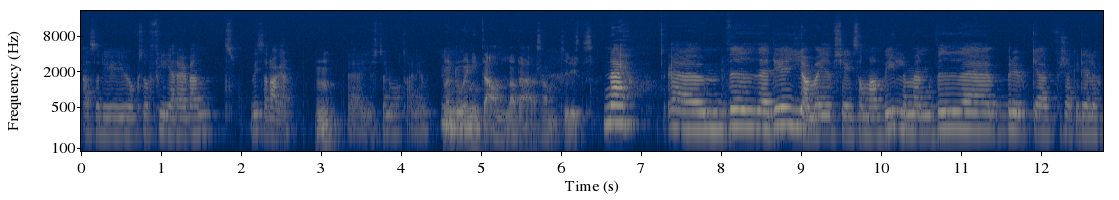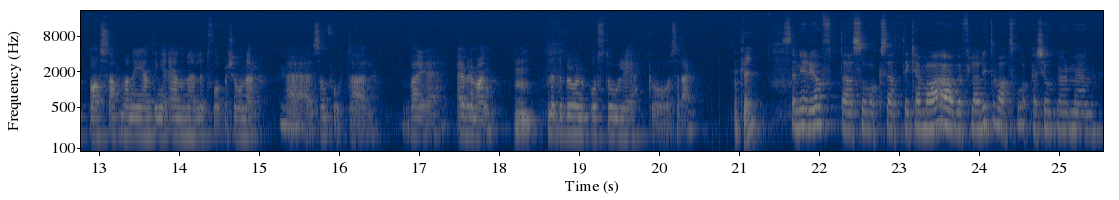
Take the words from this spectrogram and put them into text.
alltså det är ju också flera event vissa dagar. Mm. eh, Just under mottagningen. Men då är ni inte alla där samtidigt? Nej. ehm, vi, det gör man ju i och för sig som man vill men vi brukar försöka dela upp oss att man är antingen en eller två personer eh, som fotar varje evenemang. Mm. Lite beroende på storlek och sådär. Okej. Sen är det ofta så också att det kan vara överflödigt att vara två personer men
